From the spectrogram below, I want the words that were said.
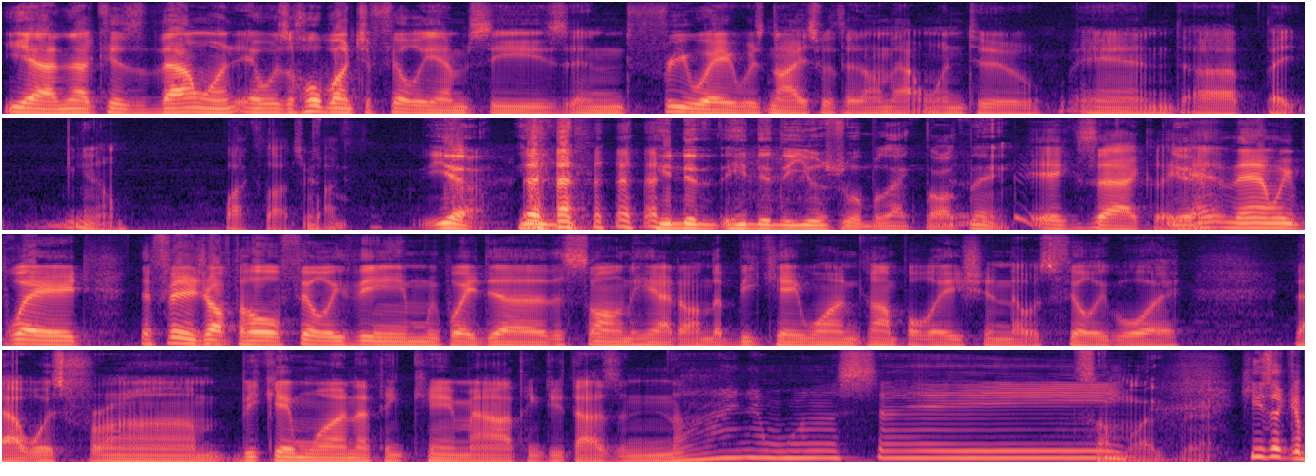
Yeah, no, because that one, it was a whole bunch of Philly MCs, and Freeway was nice with it on that one too. And, uh, but, you know, Black Thought's Black Thought. Yeah, he, he did he did the usual Black Thought thing. Exactly. Yeah. And then we played to finish off the whole Philly theme. We played uh, the song he had on the BK1 compilation. That was Philly Boy. That was from BK1. I think came out. I think 2009. I want to say Something like that. He's like a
